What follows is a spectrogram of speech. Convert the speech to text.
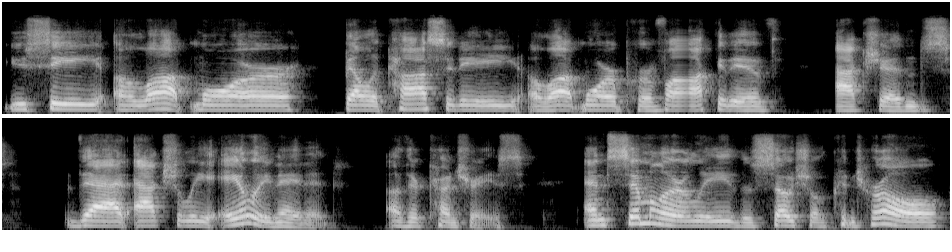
you see a lot more bellicosity, a lot more provocative actions that actually alienated other countries. And similarly, the social control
